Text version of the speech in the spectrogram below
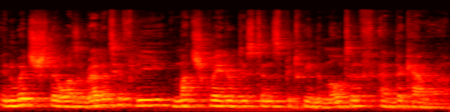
in which there was a relatively much greater distance between the motive and the camera.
